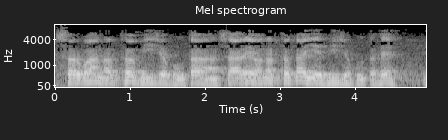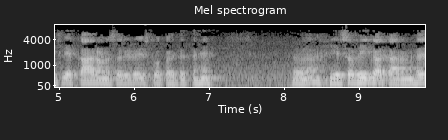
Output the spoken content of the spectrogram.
सर्वानर्थ बीज भूता सारे अनर्थ का ये बीज भूत है। इसलिए कारण शरीर इसको कह देते हैं। ये सभी का कारण है,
